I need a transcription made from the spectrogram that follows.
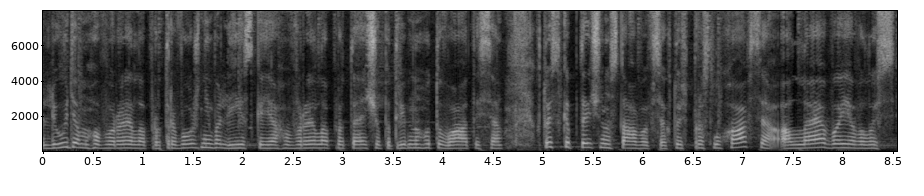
людям говорила про тривожні валізки. Я говорила про те, що потрібно готуватися. Хтось скептично ставився, хтось прислухався, але виявилось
